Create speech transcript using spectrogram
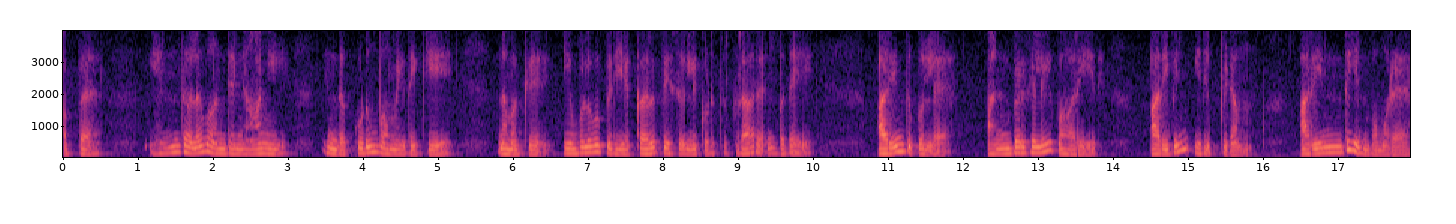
அப்போ எந்த அளவு அந்த ஞானி இந்த குடும்ப அமைதிக்கு நமக்கு இவ்வளவு பெரிய கருத்தை சொல்லி கொடுத்திருக்கிறார் என்பதை அறிந்து கொள்ள அன்பர்களே வாரீர். அறிவின் இருப்பிடம் அறிந்து இன்பமுற.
